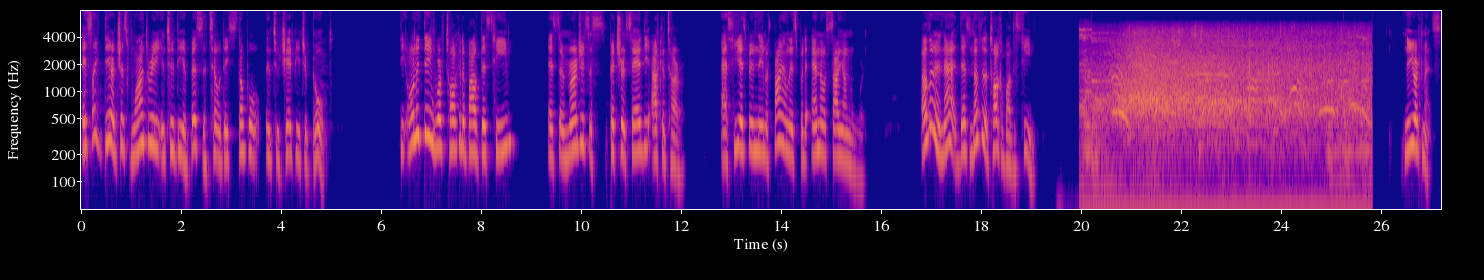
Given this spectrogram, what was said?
It's like they're just wandering into the abyss until they stumble into championship gold. The only thing worth talking about this team is the emergence of pitcher Sandy Alcantara, as he has been named a finalist for the NL Cy Young Award. Other than that, there's nothing to talk about this team. New York Mets.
